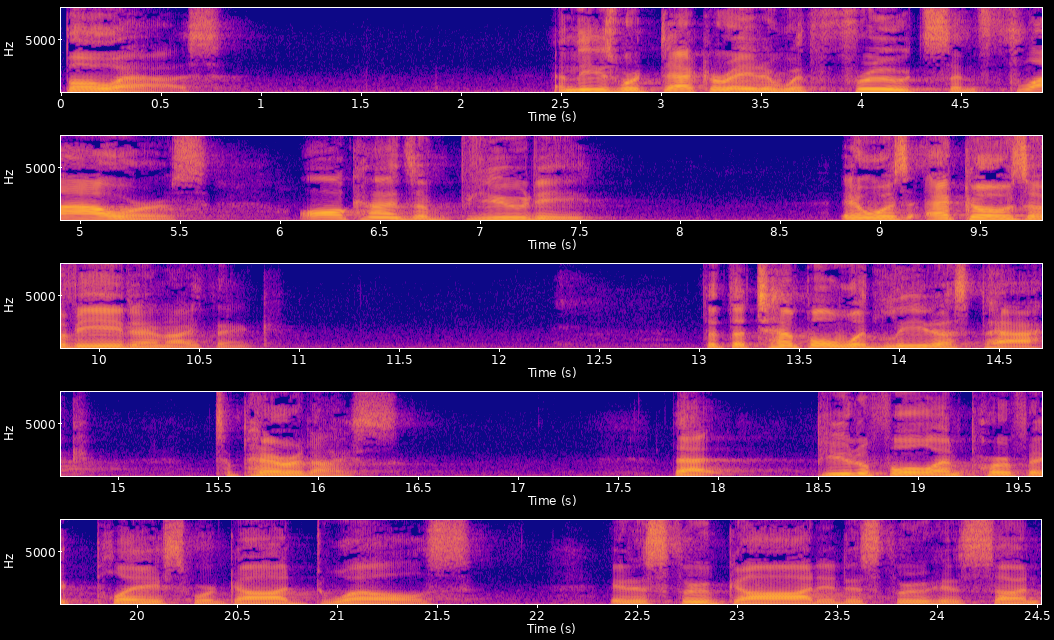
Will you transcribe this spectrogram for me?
Boaz. And these were decorated with fruits and flowers, all kinds of beauty. It was echoes of Eden, I think. That the temple would lead us back to paradise. That beautiful and perfect place where God dwells it is through God, it is through His Son,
